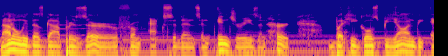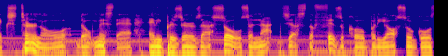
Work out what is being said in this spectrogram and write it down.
Not only does God preserve from accidents and injuries and hurt, but he goes beyond the external don't miss that and he preserves our soul. So not just the physical but he also goes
